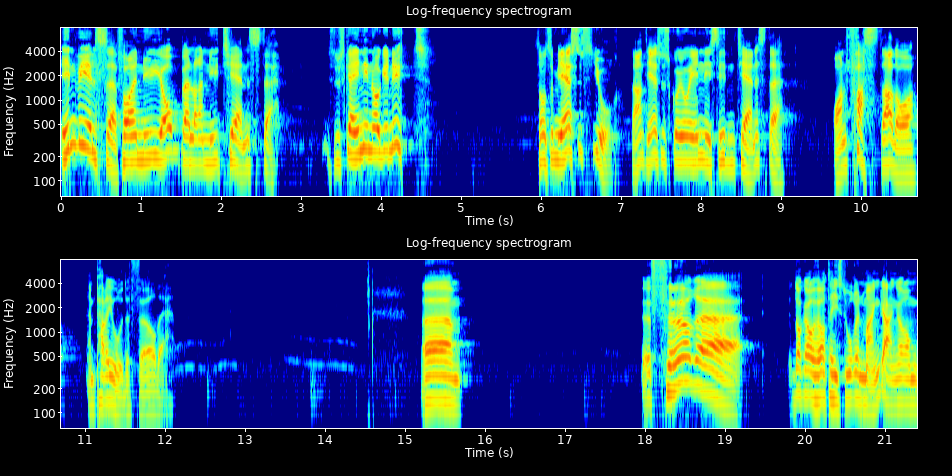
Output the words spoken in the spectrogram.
Innvielse for en ny jobb eller en ny tjeneste. Hvis du skal inn i noe nytt, sånn som Jesus gjorde sant? Jesus går jo inn i sin tjeneste, og han fasta da en periode før det. Uh, før uh, Dere har hørt historien mange ganger om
